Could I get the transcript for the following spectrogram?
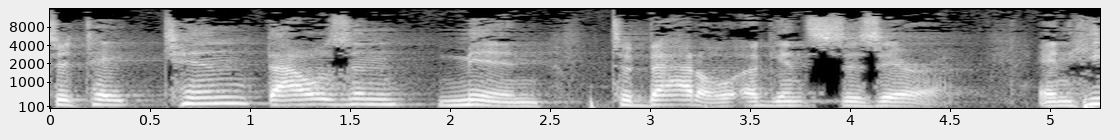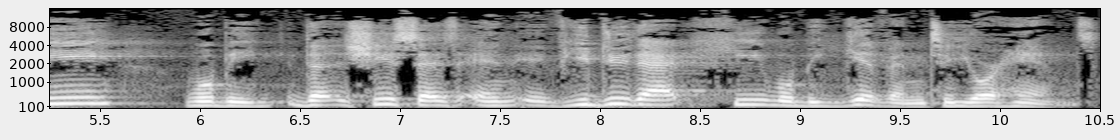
to take 10,000 men to battle against Sisera. And he will be, the, she says, and if you do that, he will be given to your hands.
